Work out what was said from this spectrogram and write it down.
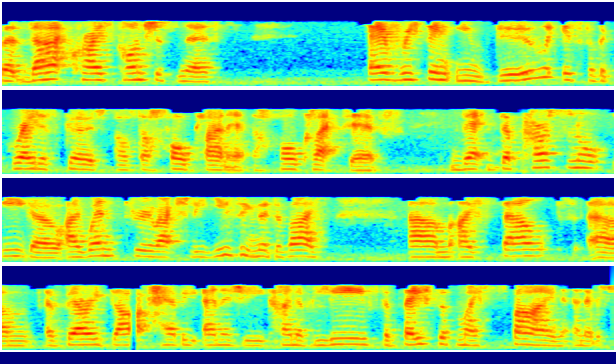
But that Christ consciousness, everything you do is for the greatest good of the whole planet, the whole collective. The, the personal ego, I went through actually using the device um, I felt um, a very dark, heavy energy kind of leave the base of my spine and it was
